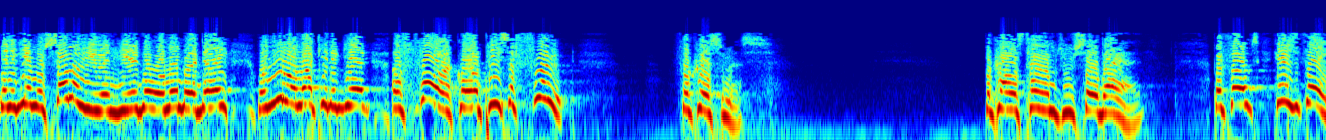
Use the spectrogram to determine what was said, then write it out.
Then again, there's some of you in here that remember a day when you were lucky to get a fork or a piece of fruit for Christmas. Because times were so bad. But folks, here's the thing.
